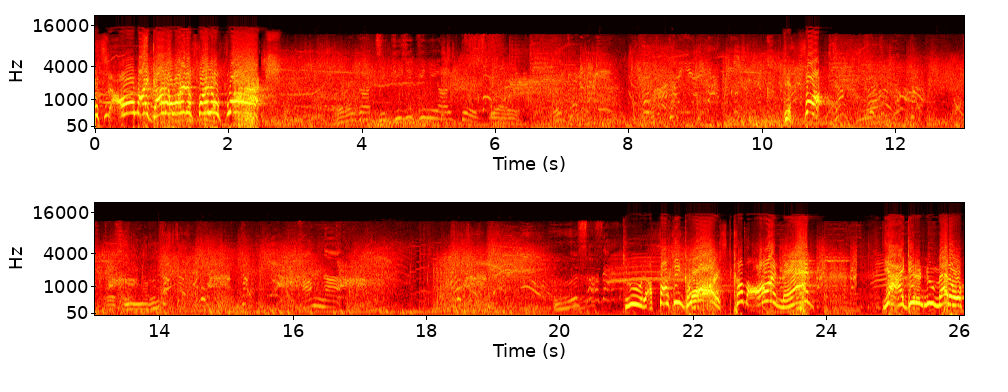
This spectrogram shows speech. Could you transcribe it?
It's- Oh my god, I wanted a final flash! Get fucked! Dude, a fucking course! Come on, man! Yeah, I get a new medal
